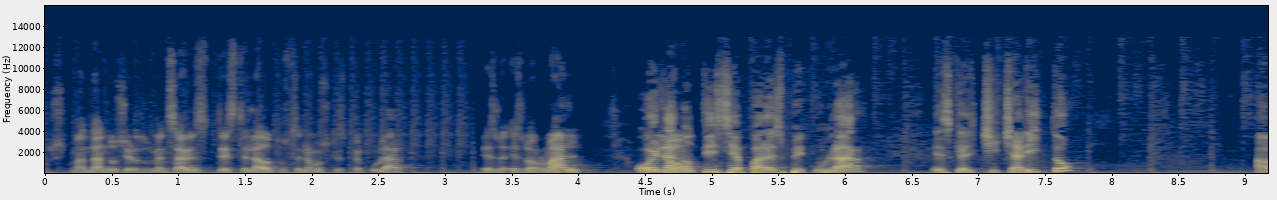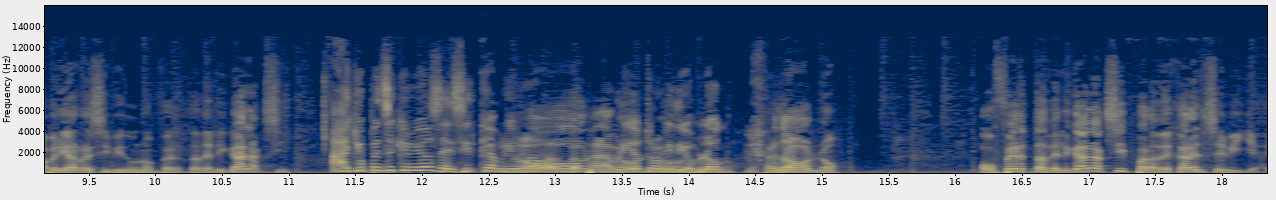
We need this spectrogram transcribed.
pues, mandando ciertos mensajes, de este lado pues tenemos que especular, es, es normal. Hoy la noticia para especular es que el Chicharito habría recibido una oferta del Galaxy. Ah, yo pensé que me ibas a decir que habría una para abrir otro videoblog. No, no. Oferta del Galaxy para dejar el Sevilla.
